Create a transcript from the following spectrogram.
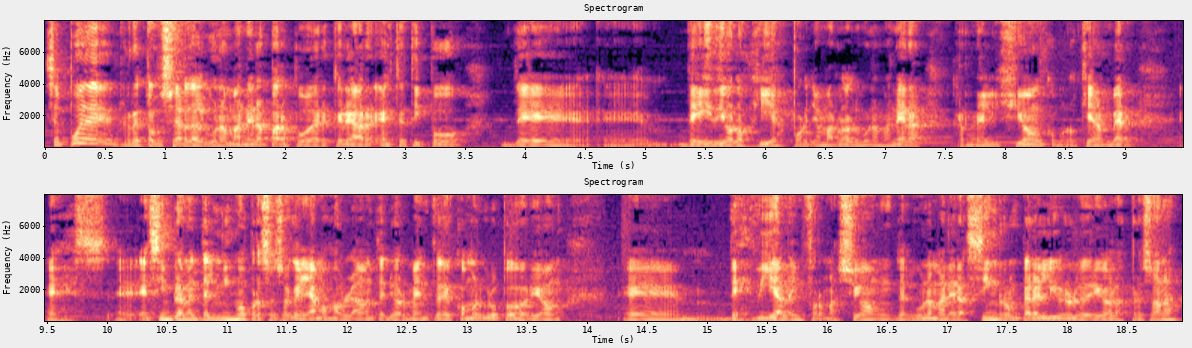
Se puede retorcer de alguna manera para poder crear este tipo de, eh, de ideologías, por llamarlo de alguna manera, religión, como lo quieran ver eh, es, simplemente el mismo proceso que ya hemos hablado anteriormente de cómo el grupo de Orión eh, desvía la información de alguna manera sin romper el libro albedrío de las personas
